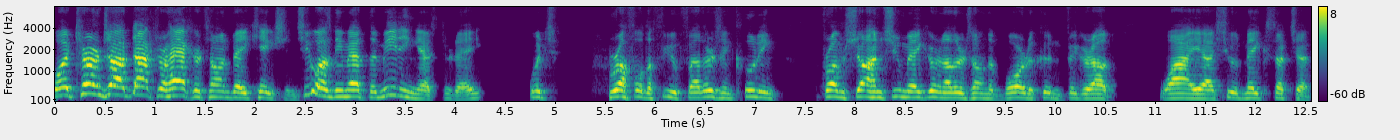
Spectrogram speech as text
Well, it turns out Dr. Hackert's on vacation. She wasn't even at the meeting yesterday, which ruffled a few feathers, including from Sean Shoemaker and others on the board who couldn't figure out why uh, she would make such a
